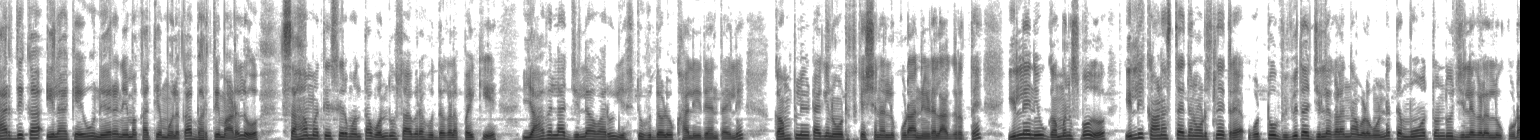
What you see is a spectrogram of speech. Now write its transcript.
ಆರ್ಥಿಕ ಇಲಾಖೆಯು ನೇರ ನೇಮಕಾತಿಯ ಮೂಲಕ ಭರ್ತಿ ಮಾಡಲು ಸಹಮತಿಸಿರುವಂಥ ಒಂದು ಸಾವಿರ ಹುದ್ದೆಗಳ ಪೈಕಿ ಯಾವೆಲ್ಲ ಜಿಲ್ಲಾವಾರು ಎಷ್ಟು ಹುದ್ದೆಗಳು ಖಾಲಿ ಇದೆ ಅಂತ ಇಲ್ಲಿ ಕಂಪ್ಲೀಟಾಗಿ ನೋಟಿಫಿಕೇಷನಲ್ಲೂ ಕೂಡ ನೀಡಲಾಗಿರುತ್ತೆ. ಇಲ್ಲೇ ನೀವು ಗಮನಿಸ್ಬೋದು. ಇಲ್ಲಿ ಕಾಣಿಸ್ತಾ ಇದೆ ನೋಡಿ ಸ್ನೇಹಿತರೆ, ಒಟ್ಟು ವಿವಿಧ ಜಿಲ್ಲೆಗಳನ್ನು ಒಳಗೊಂಡಂತೆ ಮೂವತ್ತೊಂದು ಜಿಲ್ಲೆಗಳಲ್ಲೂ ಕೂಡ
